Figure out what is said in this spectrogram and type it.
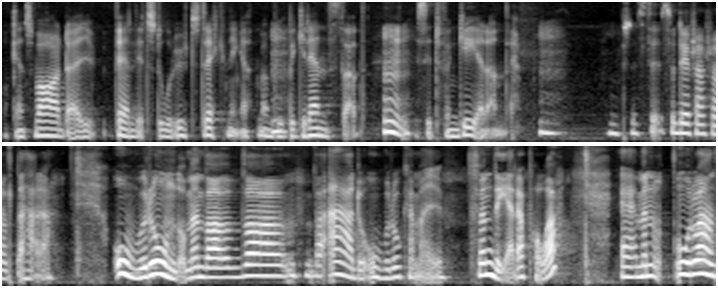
och ens vardag i väldigt stor utsträckning. Att man blir mm. begränsad mm. i sitt fungerande. Mm. Precis, så det är framförallt det här oron då. Men vad, vad, vad är då oro kan man ju fundera på. Eh, men oro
